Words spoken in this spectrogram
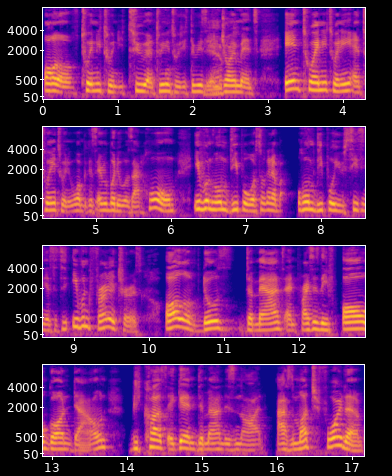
all of 2022 and 2023's yep. enjoyment in 2020 and 2021 because everybody was at home. Even Home Depot was talking about Home Depot, you see in your city, even furnitures, all of those demands and prices, they've all gone down because again, demand is not as much for them.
